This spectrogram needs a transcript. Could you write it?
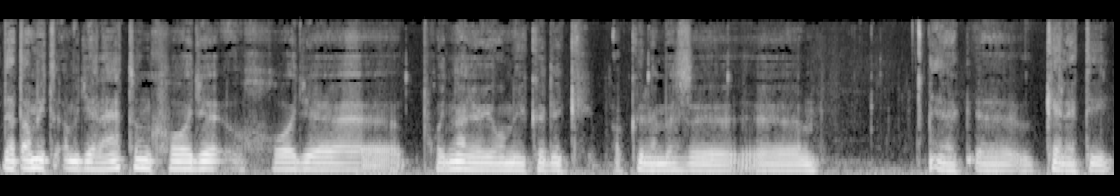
De hát amit, amit ugye látunk, hogy, hogy, hogy nagyon jól működik a különböző keleti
